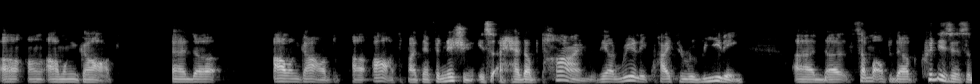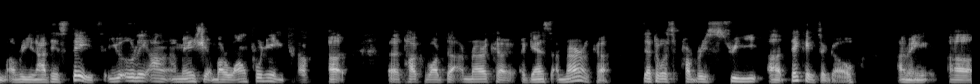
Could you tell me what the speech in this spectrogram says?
on avant-garde and avant-garde art, by definition, is ahead of time. They are really quite revealing and uh, some of the criticism of the United States. You early on mentioned about Wang Huning uh, uh, talk about the America against America. That was probably three uh, decades ago. I mean, uh,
